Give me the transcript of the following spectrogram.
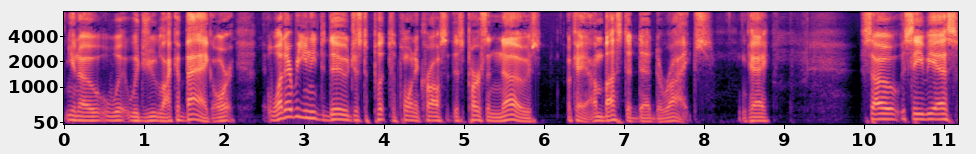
you know, w- would you like a bag? Or whatever you need to do just to put the point across that this person knows, okay, I'm busted dead to rights. Okay. So CVS,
